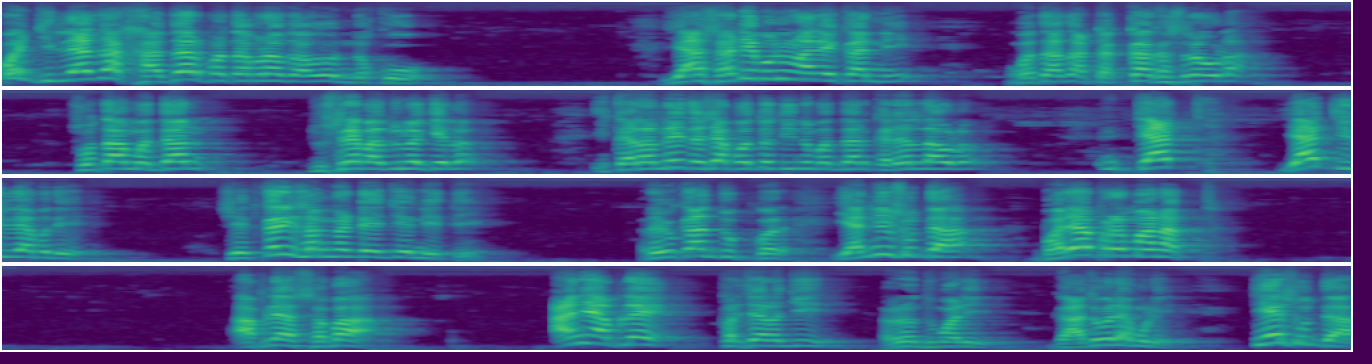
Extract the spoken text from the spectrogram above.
पण जिल्ह्याचा खासदार प्रतापराव जाधव नको. यासाठी म्हणून अनेकांनी मताचा टक्का घसरवला. स्वतः मतदान दुसऱ्या बाजूनं केलं. इतरांनाही तशा पद्धतीनं मतदान करायला लावलं. आणि त्यात याच जिल्ह्यामध्ये शेतकरी संघटनेचे नेते रविकांत दुपकर यांनीसुद्धा बऱ्या प्रमाणात आपल्या सभा आणि आपले प्रचाराची रणधुमाळी गाजवल्यामुळे ते सुद्धा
